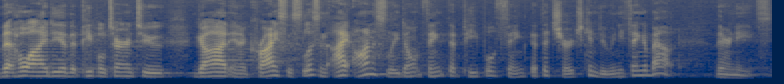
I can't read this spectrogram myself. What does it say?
That whole idea that people turn to God in a crisis. Listen, I honestly don't think that people think that the church can do anything about their needs.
